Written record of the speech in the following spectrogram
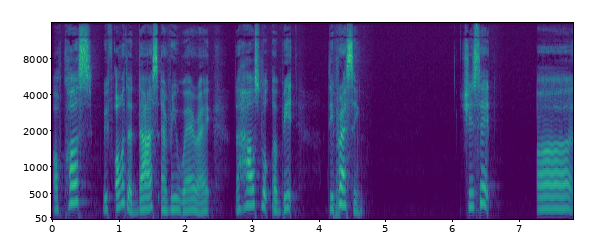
of course, with all the dust everywhere, right, the house looked a bit depressing. She said, uh,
